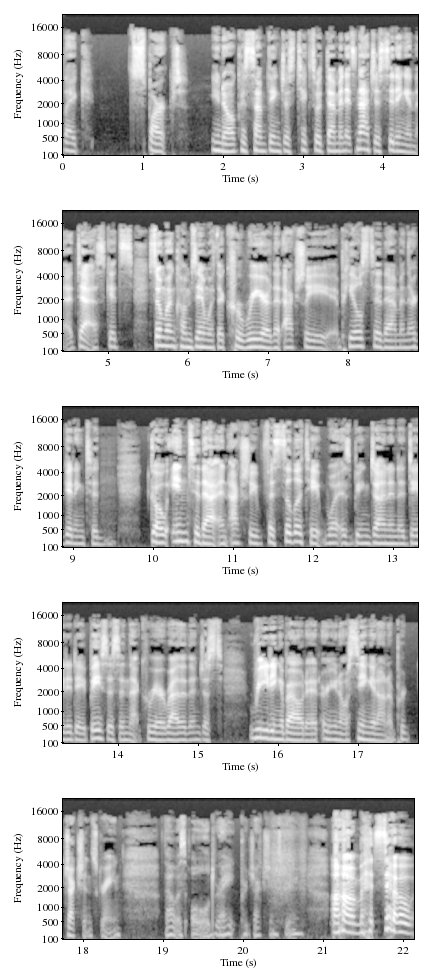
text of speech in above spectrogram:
like sparked you know, because something just ticks with them. And it's not just sitting in a desk, it's someone comes in with a career that actually appeals to them and they're getting to go into that and actually facilitate what is being done in a day to day basis in that career rather than just reading about it or, you know, seeing it on a projection screen. That was old, right? Projection screen. Um, so,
